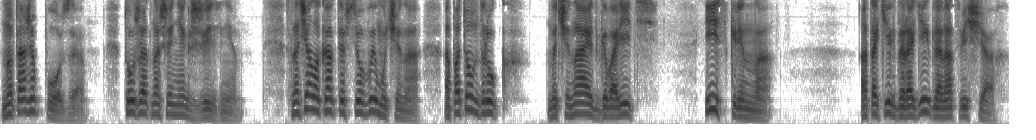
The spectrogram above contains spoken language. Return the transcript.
но та же поза, то же отношение к жизни. Сначала как-то все вымучено, а потом вдруг начинает говорить искренно, о таких дорогих для нас вещах.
